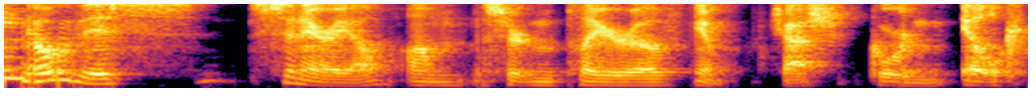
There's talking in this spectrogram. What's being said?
know this scenario. Um, a certain player of you know Josh Gordon ilk.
